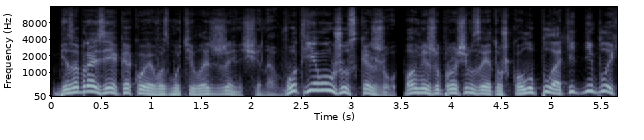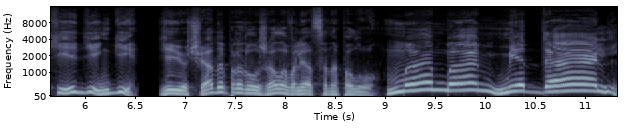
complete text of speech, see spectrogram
«Безобразие какое!» — возмутилась женщина. «Вот я мужу скажу. Он, между прочим, за эту школу платит неплохие деньги». Ее чадо продолжало валяться на полу. «Мама, медаль!»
